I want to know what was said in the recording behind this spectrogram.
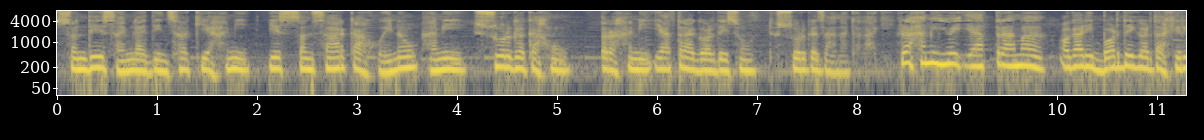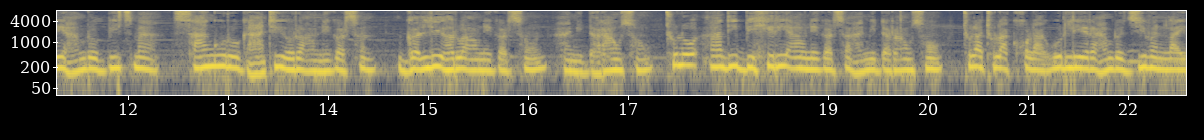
सन्देश हामीलाई दिन्छ कि हामी यस संसारका होइनौ हामी स्वर्गका हौ तर हामी यात्रा गर्दैछौँ त्यो स्वर्ग जानका लागि। र हामी यो यात्रामा अगाडि बढ्दै गर्दाखेरि हाम्रो बीचमा साँगुरो घाँटीहरू आउने गर्छन्। गल्लीहरू आउने गर्छन् हामी डराउँछौँ। ठुलो आँधी बिखेरी आउने गर्छ हामी डराउँछौँ। ठुला ठुला खोला उर्लिएर हाम्रो जीवनलाई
